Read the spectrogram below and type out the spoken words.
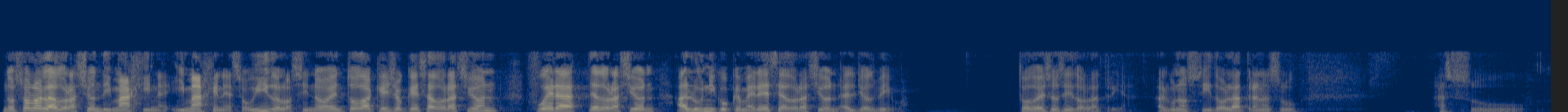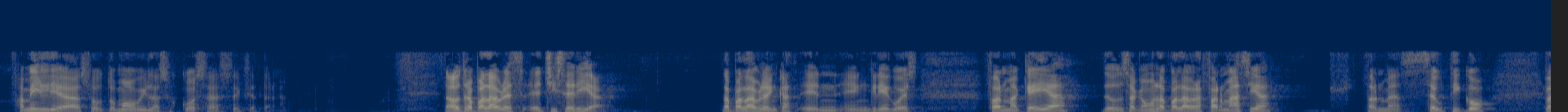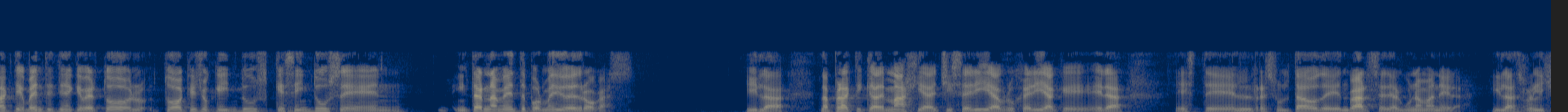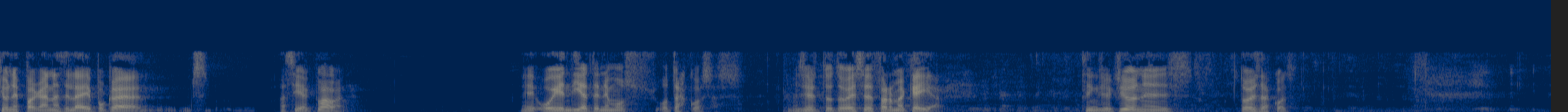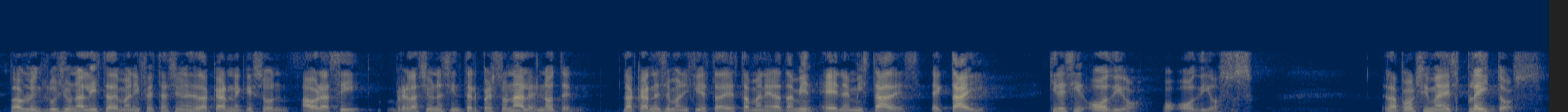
No solo la adoración de imágenes, imágenes o ídolos, sino en todo aquello que es adoración fuera de adoración al único que merece adoración, el Dios vivo. Todo eso es idolatría. Algunos idolatran a su, a su familia, a su automóvil, a sus cosas, etc. La otra palabra es hechicería. La palabra en, griego es farmakeia, de donde sacamos la palabra farmacia, farmacéutico. Prácticamente tiene que ver todo, todo aquello que, induce, que se induce en, internamente por medio de drogas. Y la, la práctica de magia, hechicería, brujería, que era este, el resultado de entrarse de alguna manera. Y las religiones paganas de la época así actuaban. Eh, hoy en día tenemos otras cosas. ¿No es cierto? Todo eso es farmaquea. Inyecciones, todas esas cosas. Pablo incluye una lista de manifestaciones de la carne que son, ahora sí, relaciones interpersonales. Noten, la carne se manifiesta de esta manera también. Enemistades, ektai, quiere decir odio o odios. La próxima es pleitos,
